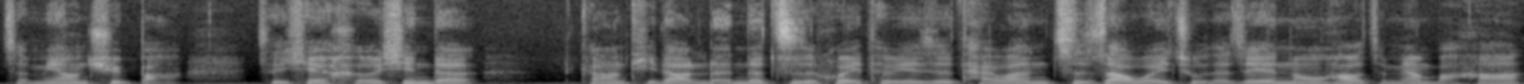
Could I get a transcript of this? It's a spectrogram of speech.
怎么样去把这些核心的，刚刚提到人的智慧，特别是台湾制造为主的这些 know how，怎么样把它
